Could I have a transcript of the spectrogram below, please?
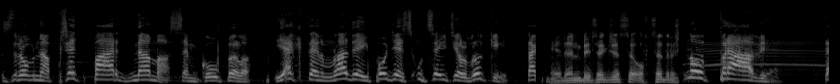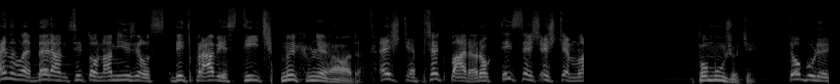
Zrovna před pár dnama jsem koupil, jak ten mladý poděs ucejtil vlky, tak Jeden by řekl, že se ovce drží. no právě. Tenhle beran si to namířil, s- teď právě stýč. Nech mě hádat. Ještě před pár rok, ty seš ještě mladý. Pomůžu ti. To bude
